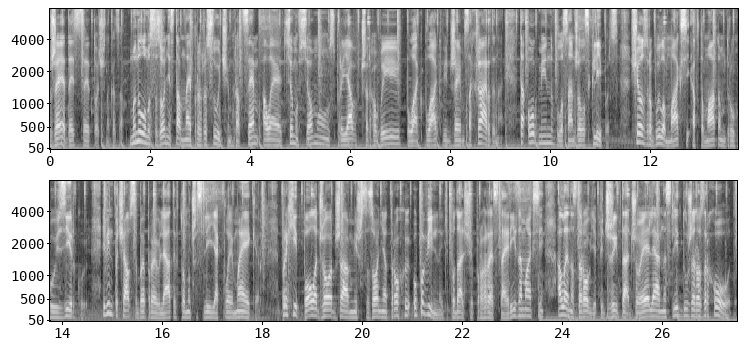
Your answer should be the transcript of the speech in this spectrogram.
Вже десь це точно казав. Минулому сезоні став найпрогресуючим гравцем, але цьому всьому сприяв черговий плак-плак від Джеймса Хардена та обмін в Лос-Анджелес Кліперс, що зробило Максі автоматом другою зіркою, і він почав себе проявляти в тому числі як плеймейкер. Прихід Пола Джорджа в міжсезоння трохи уповільнить подальший прогрес Тайріза Максі, але на здоров'я Піджи та Джоеля не слід дуже розраховувати.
